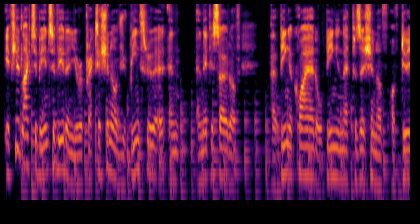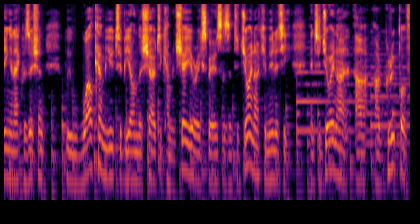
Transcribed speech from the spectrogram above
if you'd like to be interviewed and you're a practitioner or you've been through a, an, an episode of uh, being acquired or being in that position of, of doing an acquisition, we welcome you to be on the show to come and share your experiences and to join our community and to join our, our, our group of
